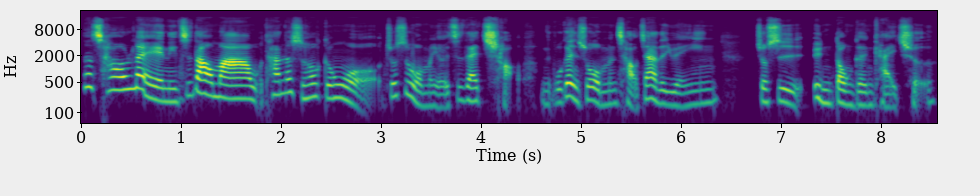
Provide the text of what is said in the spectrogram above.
那超累，你知道吗？他那时候跟我就是我们有一次在吵，我跟你说我们吵架的原因。就是运动跟开车，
